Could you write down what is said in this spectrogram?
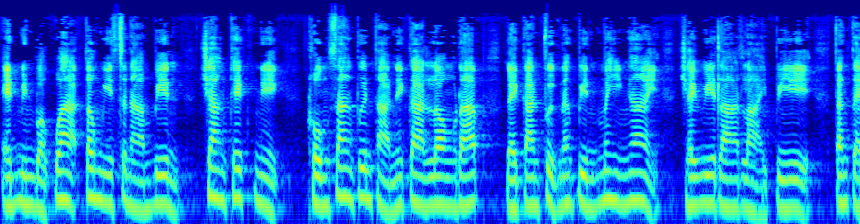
แอดมินบอกว่าต้องมีสนามบิน ช่างเทคนิค โครงสร้างพื้นฐานในการรองรับและการฝึกนักบินไม่ง่าย ใช้เวลาหลายปี ตั้งแต่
